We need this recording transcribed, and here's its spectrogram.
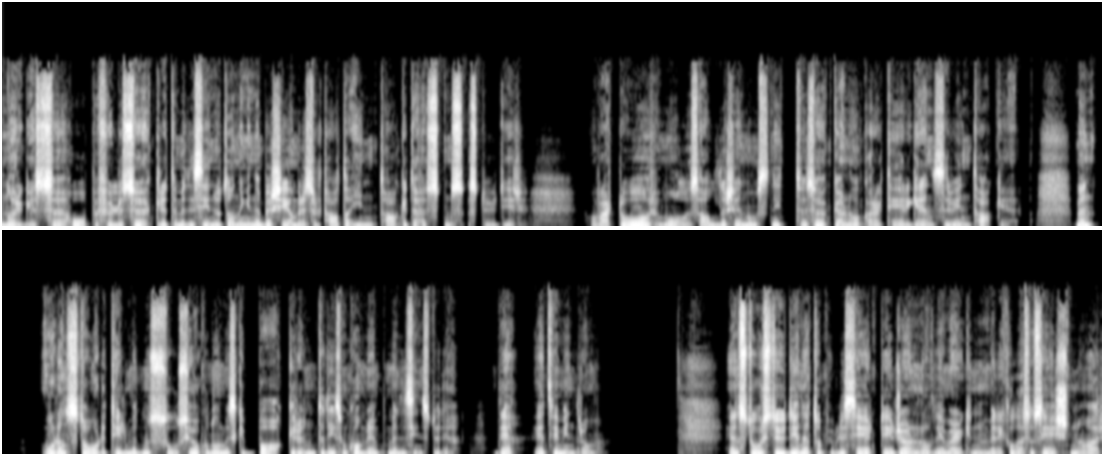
Norges håpefulle søkere til medisinutdanningene beskjed om resultatet av inntaket til høstens studier. Og hvert år måles aldersgjennomsnitt ved søkerne og karaktergrenser ved inntaket. Men hvordan står det til med den sosioøkonomiske bakgrunnen til de som kommer inn på medisinstudiet? Det vet vi mindre om. En stor studie nettopp publisert i Journal of the American Medical Association har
